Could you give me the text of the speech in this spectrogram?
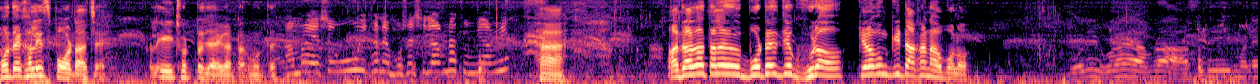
মধ্যে খালি স্পট আছে। খালি এই ছোট্ট জায়গাটার মধ্যে। আমরা এসে ও এখানে বসেছিলাম না তুমি আমি? হ্যাঁ। আর দাদা তাহলে বোটে যে ঘুরাও কীরকম কি টাকা নাও বলো? ঘুরে ঘোরায় আমরা আসতেই মানে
